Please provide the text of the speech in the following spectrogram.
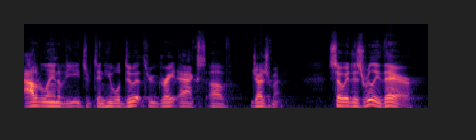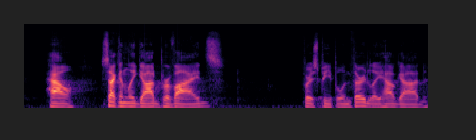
out of the land of Egypt, and he will do it through great acts of judgment. So it is really there how, secondly, God provides for his people, and thirdly, how God,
